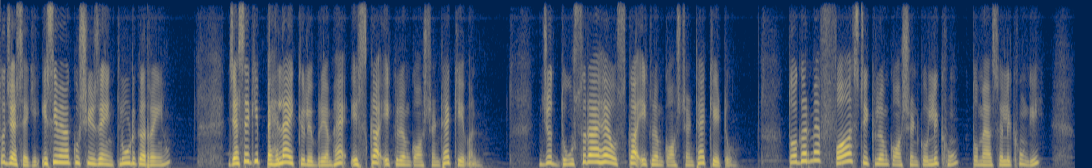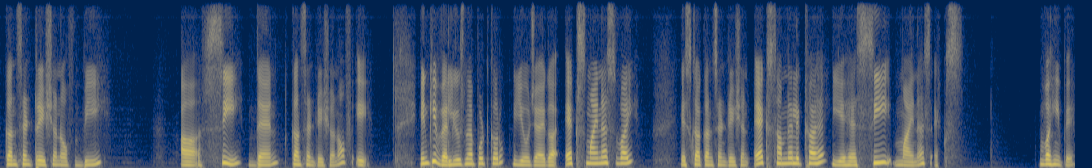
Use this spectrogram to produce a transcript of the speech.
तो जैसे कि इसी में मैं कुछ चीज़ें इंक्लूड कर रही हूँ। जैसे कि पहला इक्विलिब्रियम है, इसका इक्विलिब्रियम कांस्टेंट है के वन जो दूसरा है, उसका इक्विलिब्रियम कांस्टेंट है के टू तो अगर मैं फ़र्स्ट इक्विलिब्रियम कांस्टेंट को लिखूं तो मैं उसे लिखूँगी concentration of B C then concentration of A इनकी वैल्यूज़ मैं पुट करूँ, ये हो जाएगा एक्स माइनस वाई इसका कंसंट्रेशन एक्स हमने लिखा है, ये है सी माइनस एक्स वहीं पे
